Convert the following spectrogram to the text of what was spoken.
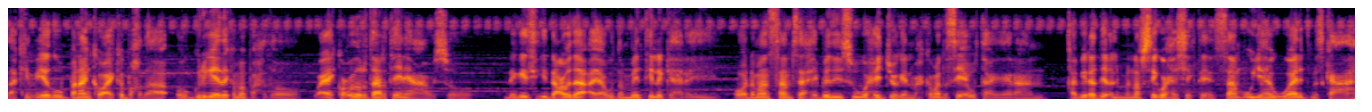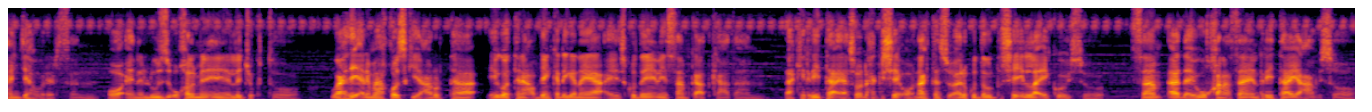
laakiin iyadu bannaanka waa ay ka baqdaa oo gurigeeda kama baxdo waa ay ka cudur daartay inay caawiso. Dhegaysigii dacwada ayaa ugu dambayntii la gaaray oo dhammaan saam saaxiibadiisu waxay joogeen maxkamadda si ay u taageeraan. Khabiiradii cilmi nafsiga waxay sheegtay in saam uu yahay waalid maskax ahaan jah wareersan oo ayna luusi u qalmin inay la joogto. Waaxdii arrimaha qoyska iyo carruurta iyagoo tani caddayn ka dhiganaya ay isku dayeen inay saam ka adkaadaan. Laakiin riita ayaa soo dhex gashay oo naagtan su'aalo ku daldashay ilaa ay ka oyso. Saam aad ay ugu qanacsanaa in riita ay caawiso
